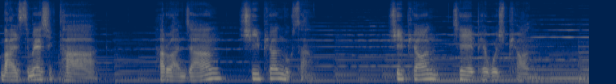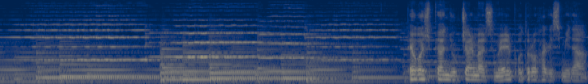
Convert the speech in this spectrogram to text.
말씀의 식탁 하루 한 장 시편 묵상 시편 제 150편 (150편) 6절 말씀을 보도록 하겠습니다.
